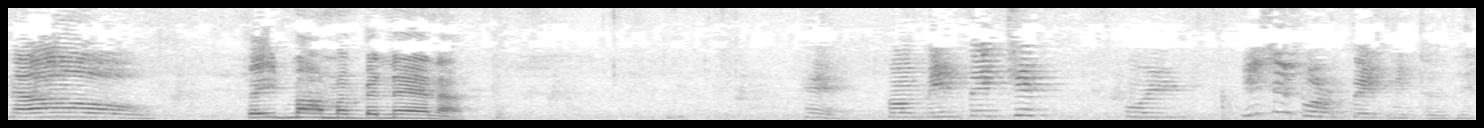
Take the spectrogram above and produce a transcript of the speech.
No. Feed Mama banana. Hey, want me to feed you? Or you, you just want to feed me something?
